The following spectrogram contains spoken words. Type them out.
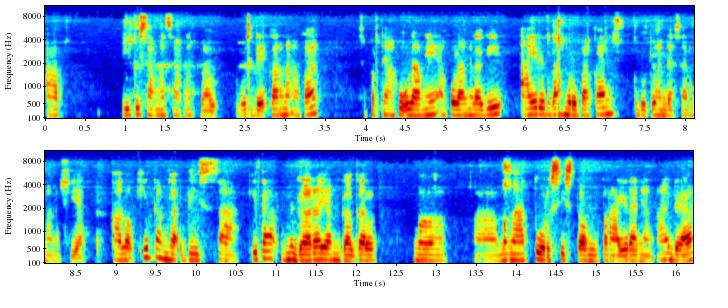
up itu sangat-sangat bagus deh karena apa? Seperti yang aku ulangi, aku ulangi lagi, air itulah merupakan kebutuhan dasar manusia. Kalau kita nggak bisa, kita negara yang gagal me, uh, mengatur sistem perairan yang ada,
